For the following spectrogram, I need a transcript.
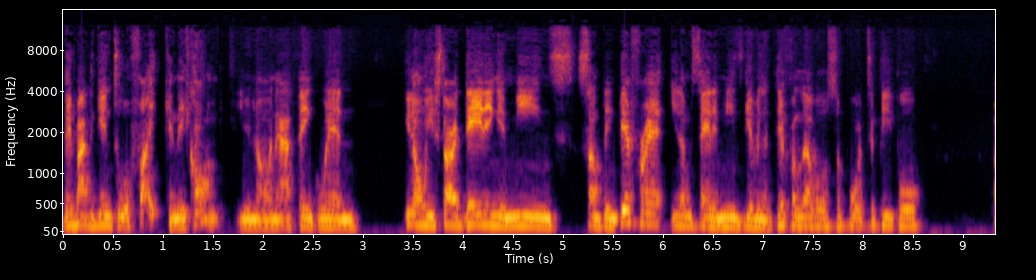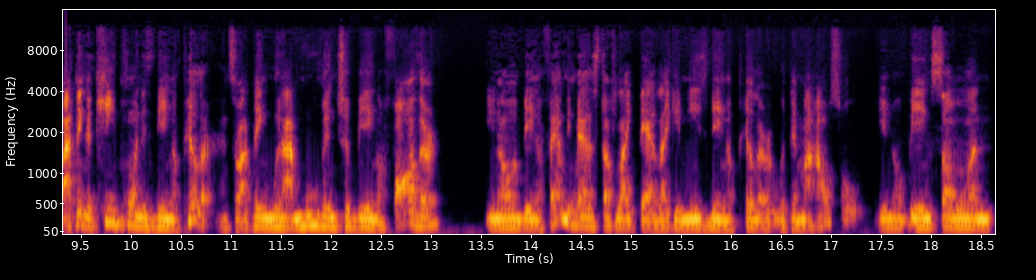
They about to get into a fight, can they call me? You know, and I think when you know when you start dating, it means something different. You know what I'm saying? It means giving a different level of support to people. But I think a key point is being a pillar. And so I think when I move into being a father, you know, and being a family man and stuff like that, like it means being a pillar within my household, you know, being someone,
